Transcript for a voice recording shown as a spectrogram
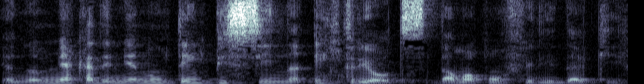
eu, na minha academia não tem piscina, entre outros. Dá uma conferida aqui.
